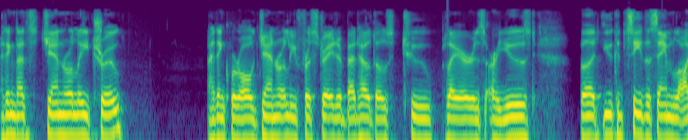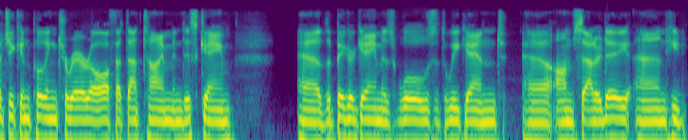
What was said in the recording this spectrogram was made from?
I think that's generally true. I think we're all generally frustrated about how those two players are used, but you could see the same logic in pulling Torreira off at that time in this game. Uh, the bigger game is Wolves at the weekend uh, on Saturday, and he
